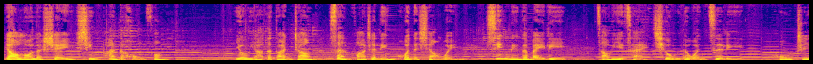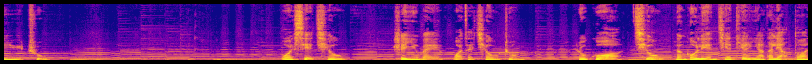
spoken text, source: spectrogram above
摇落了谁心畔的红枫？优雅的断章，散发着灵魂的香味，心灵的美丽。早已在秋的文字里呼之欲出。我写秋，是因为我在秋中。如果秋能够连接天涯的两端，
